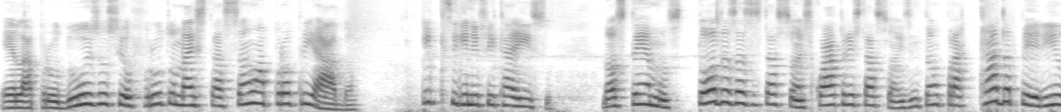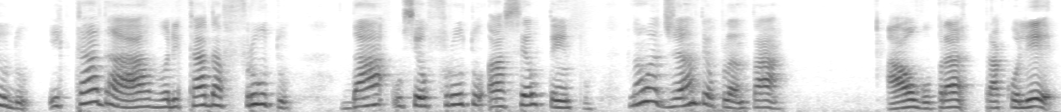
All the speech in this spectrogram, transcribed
ela produz o seu fruto na estação apropriada. O que, que significa isso? Nós temos todas as estações, quatro estações. Então, para cada período e cada árvore, cada fruto, dá o seu fruto a seu tempo. Não adianta eu plantar algo para colher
